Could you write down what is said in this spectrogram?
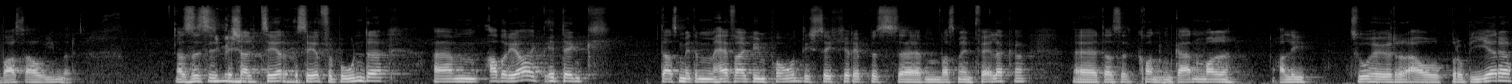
was auch immer. Also es ist, ist halt sehr, sehr verbunden. Ähm, aber ja, ich, ich denke, das mit dem Have I Been Pwned ist sicher etwas, ähm, was man empfehlen kann. Äh, das kann gerne mal alle Zuhörer auch probieren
